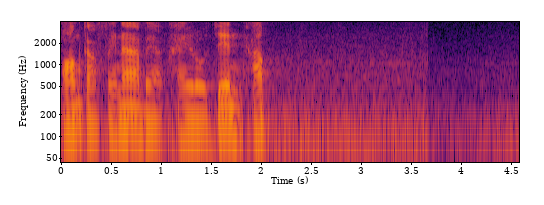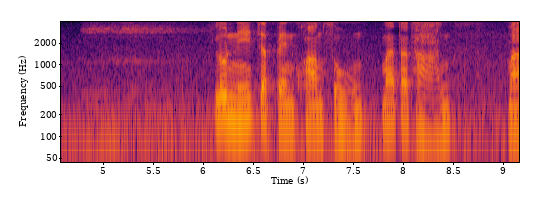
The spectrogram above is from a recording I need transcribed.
พร้อมกับไฟหน้าแบบไฮโดรเจนครับ รุ่นนี้จะเป็นความสูงมาตรฐาน มา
